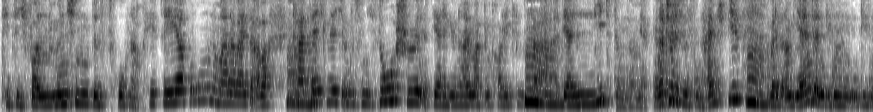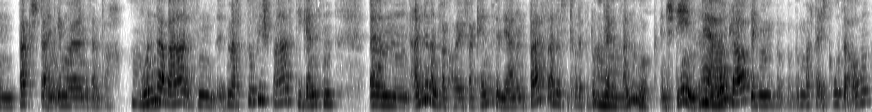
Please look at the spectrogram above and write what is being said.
zieht sich von München bis hoch nach Pereiro normalerweise, aber mhm. tatsächlich, und das finde ich so schön, ist der Regionalmarkt im Pauli-Kloster mhm. der liebste unserer Märkte. Natürlich ist es ein Heimspiel, mhm. aber das Ambiente in diesen, in diesen Backsteingemäuern ist einfach mhm. wunderbar. Es, es macht so viel Spaß, die ganzen ähm, anderen Verkäufer kennenzulernen und was alles für tolle Produkte mm. in Brandenburg entstehen. Also ja. unglaublich, macht da echt große Augen.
